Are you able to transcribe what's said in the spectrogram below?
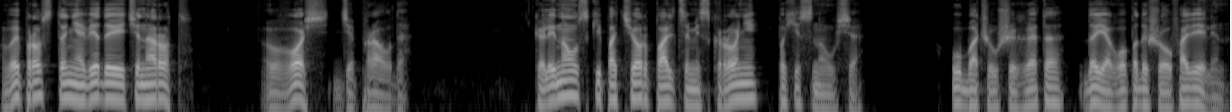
Вы просто не ведаеце народ. Вось дзе праўда. Каліноўскі пацёр пальцамі скроні, пахіснуўся. Убачыўшы гэта, да яго падышоў фавелін.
